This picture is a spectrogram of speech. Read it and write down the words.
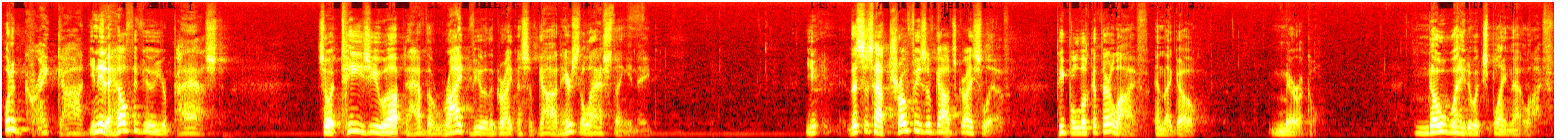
What a great God. You need a healthy view of your past. So it tees you up to have the right view of the greatness of God. Here's the last thing you need. You, this is how trophies of God's grace live. People look at their life and they go, miracle. No way to explain that life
